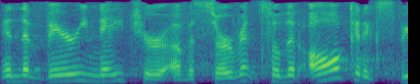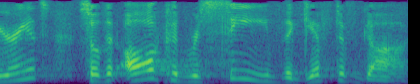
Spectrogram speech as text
in the very nature of a servant so that all could experience, so that all could receive the gift of God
